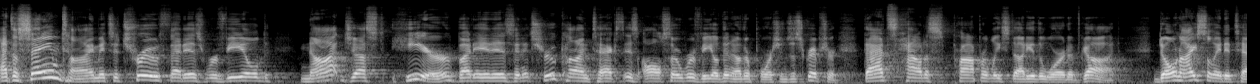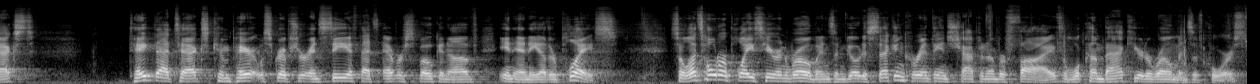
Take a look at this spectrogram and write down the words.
At the same time, it's a truth that is revealed not just here, but it is in its true context is also revealed in other portions of Scripture. That's how to properly study the Word of God. Don't isolate a text. Take that text, compare it with Scripture, and see if that's ever spoken of in any other place. So let's hold our place here in Romans and go to 2 Corinthians chapter number 5, and we'll come back here to Romans, of course.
